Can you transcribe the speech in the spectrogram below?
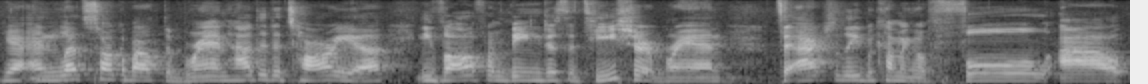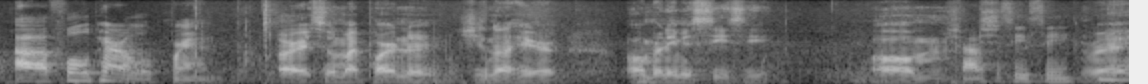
Yeah, and let's talk about the brand. How did Ataria evolve from being just a T-shirt brand to actually becoming a full out, uh, full apparel brand? all right, so my partner, she's not here. Um, her name is Cece. Um, Shout out to CC. Right.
